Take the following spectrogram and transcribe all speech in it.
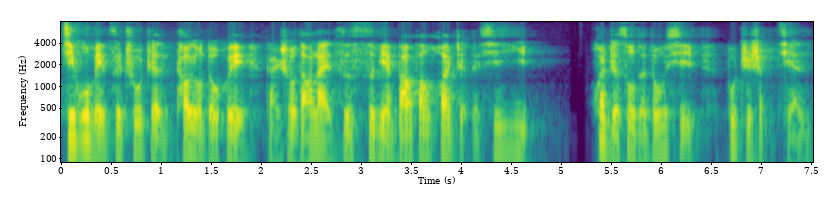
几乎每次出诊，陶勇都会感受到来自四面八方患者的心意。患者送的东西不值什么钱，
